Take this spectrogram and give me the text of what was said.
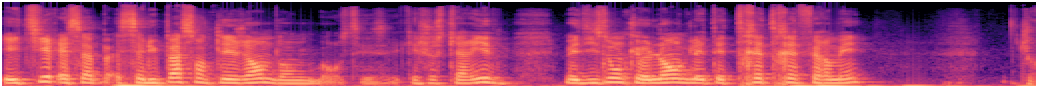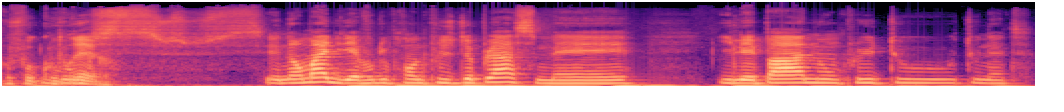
et il tire et ça, ça lui passe entre les jambes. Donc bon, c'est quelque chose qui arrive. Mais disons que l'angle était très très fermé. du coup, faut couvrir. c'est normal, il a voulu prendre plus de place, mais il est pas non plus tout, tout net.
